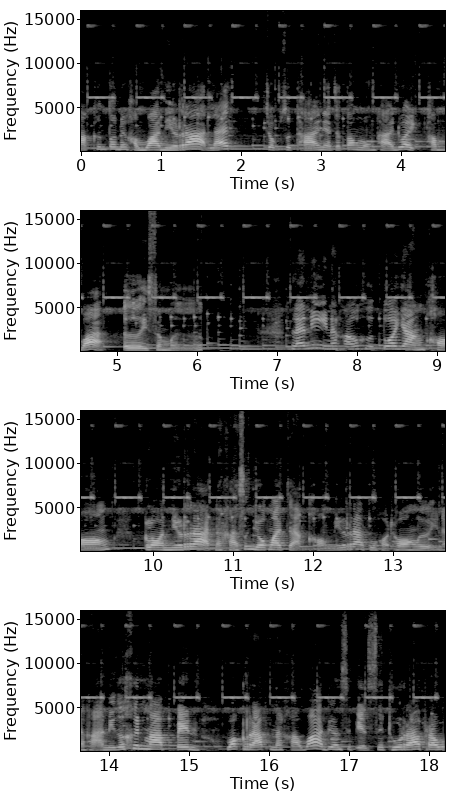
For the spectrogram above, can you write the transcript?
มักขึ้นต้นด้วยคำว่านิราศและจบสุดท้ายเนี่ยจะต้องลงท้ายด้วยคำว่า เอ่ยเสมอ และนี่นะคะก็คือตัวอย่างของกลอนนิราศนะคะ ซึ่งยกมาจากของนิราศภูเขาทองเลยนะคะ อันนี้ก็ขึ้นมาเป็นวรรครับนะคะว่าเดือน 11เศรษฐุระพระว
